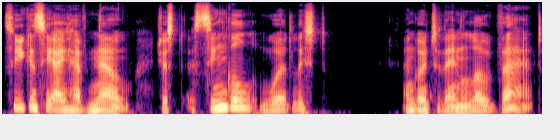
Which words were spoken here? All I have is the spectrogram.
So you can see I have now just a single word list. I'm going to then load that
